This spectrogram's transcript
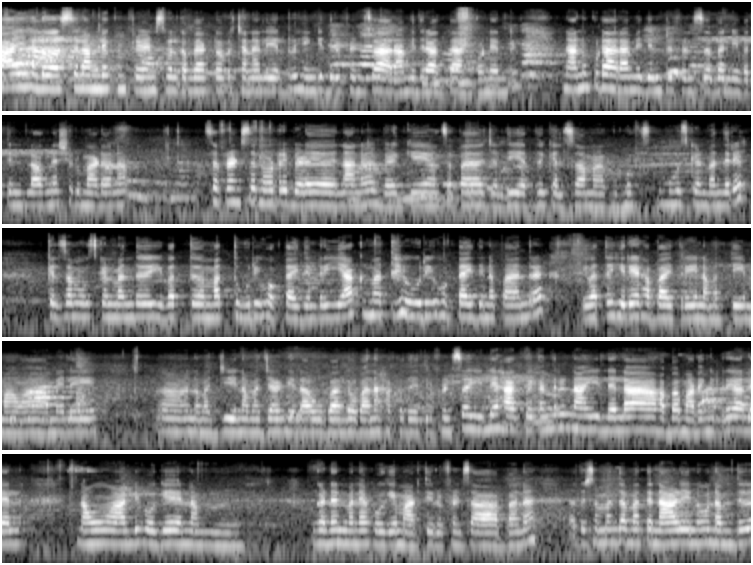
Hi hello ಅಸ್ಸಲಾಮ್ ಅಲೈಕುಮ್ friends welcome back to our channel ಎಲ್ಲರೂ ಹೆಂಗಿದ್ರಿ ಫ್ರೆಂಡ್ಸ್ ಆರಾಮಿದ್ರ ಅಂತ ಅಂದ್ಕೊಂಡೇನು ನಾನು ಕೂಡ ಆರಾಮಿದ್ದೀನಿ ರೀ ಫ್ರೆಂಡ್ಸ್ ಬನ್ನಿ, ಇವತ್ತಿನ ಬ್ಲಾಗ್ನ ಶುರು ಮಾಡೋಣ. ಸೊ ಫ್ರೆಂಡ್ಸ್ ನೋಡಿರಿ, ಬೆಳೆ, ನಾನು ಬೆಳಗ್ಗೆ ಒಂದು ಸ್ವಲ್ಪ ಜಲ್ದಿ ಎದ್ದು ಕೆಲಸ ಮುಗಿಸ್, ಮುಗಿಸ್ಕೊಂಡು ಬಂದೆ ರೀ. ಕೆಲಸ ಮುಗಿಸ್ಕೊಂಡು ಬಂದು ಇವತ್ತು ಮತ್ತೆ ಊರಿಗೆ ಹೋಗ್ತಾ ಇದ್ದೀನಿ ರೀ ಯಾಕೆ ಮತ್ತೆ ಊರಿಗೆ ಹೋಗ್ತಾ ಇದ್ದೀನಪ್ಪ ಅಂದ್ರೆ, ಇವತ್ತು ಹಿರಿಯರ ಹಬ್ಬ ಐತ್ರಿ. ನಮ್ಮ ಅತ್ತೆ ಮಾವ, ಆಮೇಲೆ ನಮ್ಮ ಅಜ್ಜಿ, ನಮ್ಮ ಅಜ್ಜಾಗೆಲ್ಲ ಉಬಾನ್ ಲೋಬಾನ ಹಾಕೋದೈತ್ರಿ ಫ್ರೆಂಡ್ಸ ಇಲ್ಲೇ ಹಾಕ್ಬೇಕಂದ್ರೆ ನಾ ಇಲ್ಲೆಲ್ಲ ಹಬ್ಬ ಮಾಡಂಗಿಲ್ಲ ಅಲ್ಲೆಲ್ಲ ನಾವು ಅಲ್ಲಿ ಹೋಗಿ ನಮ್ಮ ಗಂಡನ ಮನೆಗೆ ಹೋಗಿ ಮಾಡ್ತೀವಿ ರೀ ಫ್ರೆಂಡ್ಸ್ ಆ ಹಬ್ಬನ. ಅದ್ರ ಸಂಬಂಧ ಮತ್ತು ನಾಳೆನು ನಮ್ಮದು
